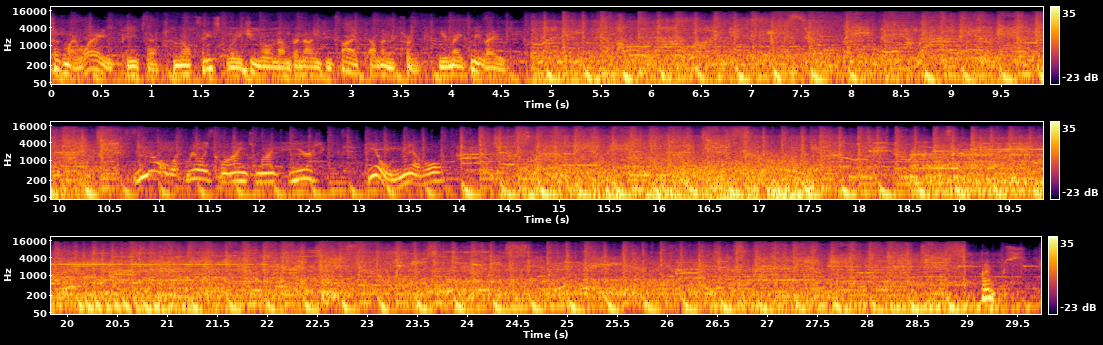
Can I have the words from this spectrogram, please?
Out of my way, Peter. Northeast Regional number 95 coming through. You make me late. You know what really grinds my gears? You, Neville. Oops.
